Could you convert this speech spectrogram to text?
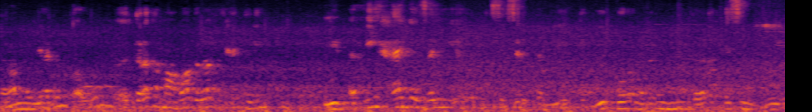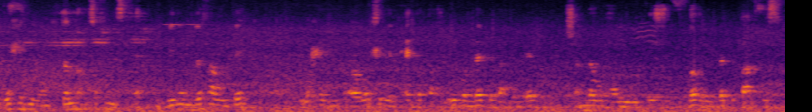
تمام؟ وبيعملوا طبعا الثلاثه مع بعض بقى في الحتة دي. يبقى في حاجة زي سلسلة تمرير تدوير كورة ما هم الثلاثه بحيث إن واحد يبقى محتل انصاف المساحات بين المدافع وال back واحد يبقى واخد الحتة بتاعت ال overlap بتاعت ال back عشان لو هيخشوا في ظهر ال back بتاع الخصم.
